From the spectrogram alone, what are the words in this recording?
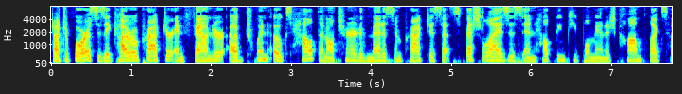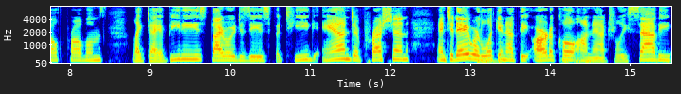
Dr. Forrest is a chiropractor and founder of Twin Oaks Health, an alternative medicine practice that specializes in helping people manage complex health problems like diabetes, thyroid disease, fatigue, and depression. And today we're looking at the article on Naturally Savvy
